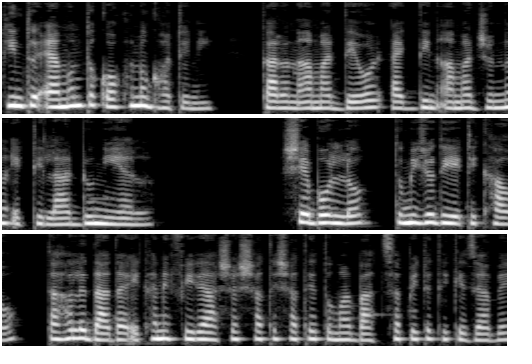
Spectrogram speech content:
কিন্তু এমন তো কখনো ঘটেনি, কারণ আমার দেওর একদিন আমার জন্য একটি লাড্ডু নিয়ে এল। সে বলল, তুমি যদি এটি খাও, তাহলে দাদা এখানে ফিরে আসার সাথে সাথে তোমার বাচ্চা পেটে থেকে যাবে।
